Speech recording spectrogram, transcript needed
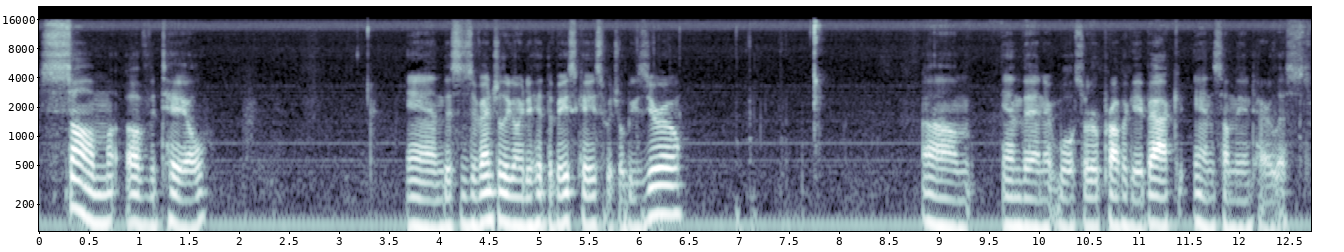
sum of the tail. And this is eventually going to hit the base case, which will be 0 um, and then it will sort of propagate back and sum the entire list.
